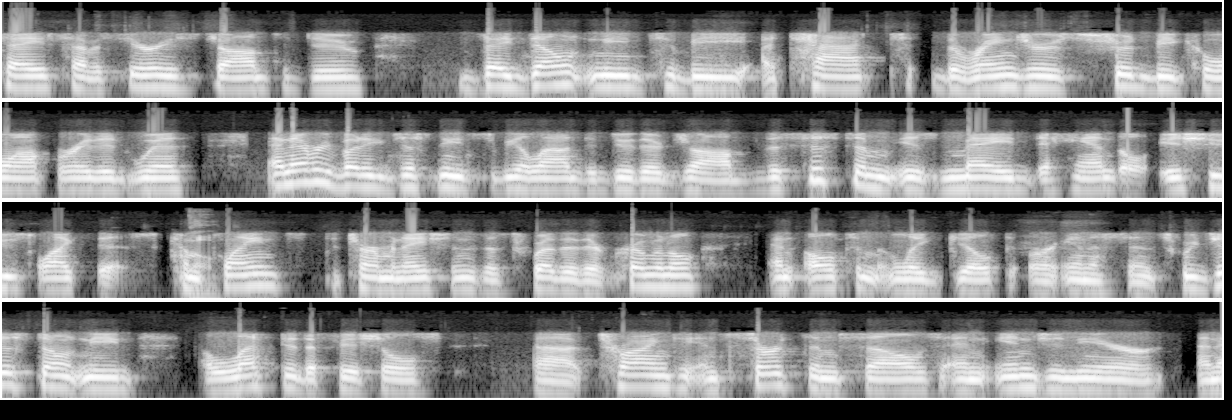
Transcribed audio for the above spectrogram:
case have a serious job to do. They don't need to be attacked. The Rangers should be cooperated with, and everybody just needs to be allowed to do their job. The system is made to handle issues like this complaints, determinations as to whether they're criminal, and ultimately guilt or innocence. We just don't need elected officials uh, trying to insert themselves and engineer an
